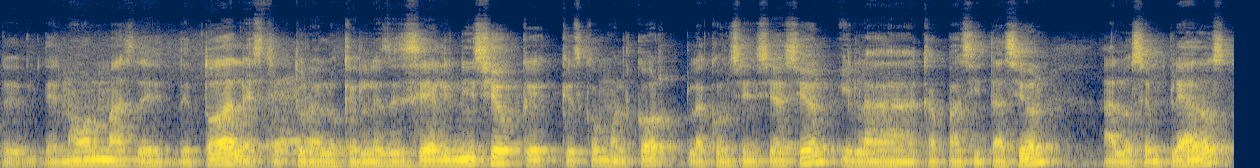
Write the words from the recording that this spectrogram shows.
de- de normas, de, toda la estructura, lo que les decía al inicio, que, que es como el core, la concienciación y la capacitación a los empleados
